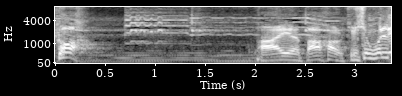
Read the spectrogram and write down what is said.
说，八月八号举行婚礼。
